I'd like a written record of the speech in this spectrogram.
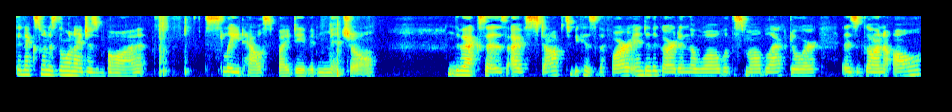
The next one is the one I just bought Slade House by David Mitchell. The back says, I've stopped because the far end of the garden, the wall with the small black door, is gone all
